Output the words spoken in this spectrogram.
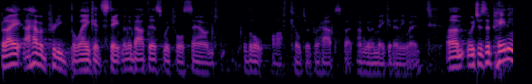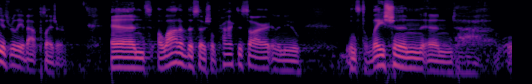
But I, I have a pretty blanket statement about this, which will sound a little off kilter perhaps, but I'm going to make it anyway, um, which is that painting is really about pleasure. And a lot of the social practice art and the new installation and uh,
